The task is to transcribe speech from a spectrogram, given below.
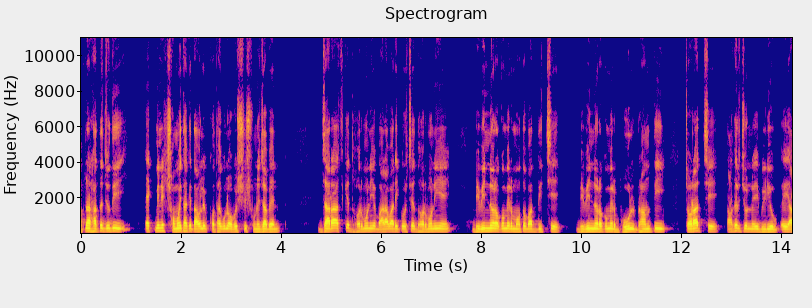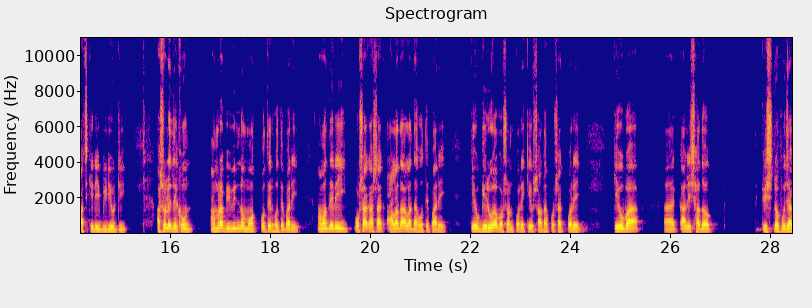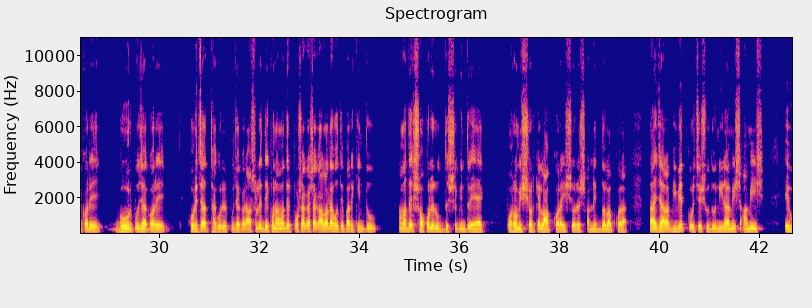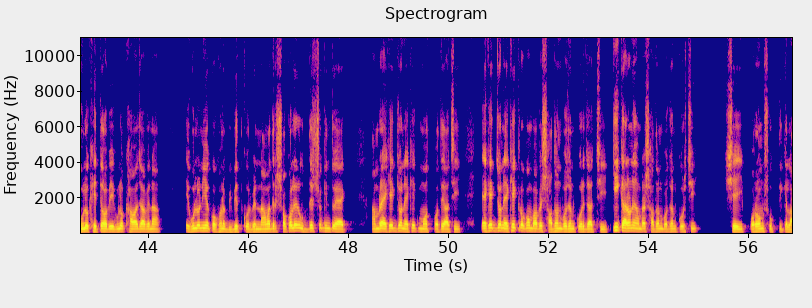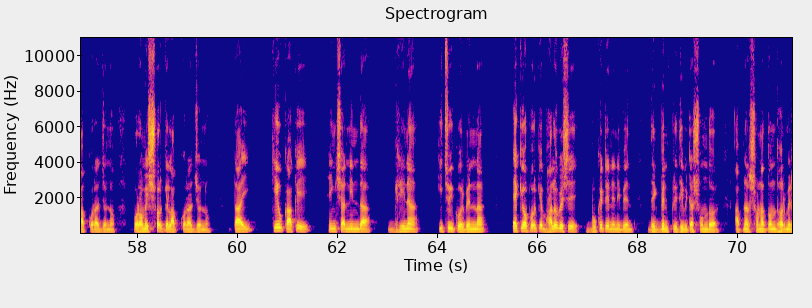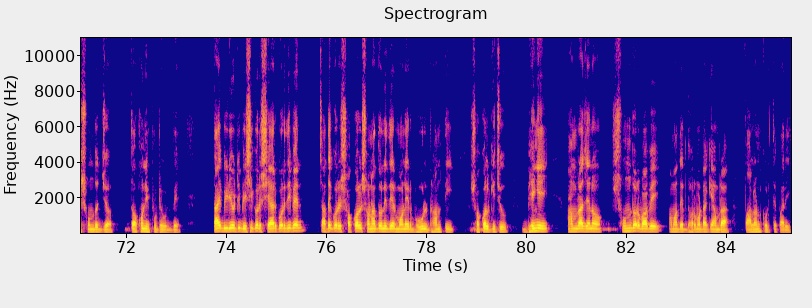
আপনার হাতে যদি এক মিনিট সময় থাকে তাহলে কথাগুলো অবশ্যই শুনে যাবেন। যারা আজকে ধর্ম নিয়ে বাড়াবাড়ি করছে, ধর্ম নিয়ে বিভিন্ন রকমের মতবাদ দিচ্ছে, বিভিন্ন রকমের ভুল ভ্রান্তি চড়াচ্ছে, তাদের জন্য এই ভিডিও, এই আজকের এই ভিডিওটি। আসলে দেখুন, আমরা বিভিন্ন মত পথের হতে পারি, আমাদের এই পোশাক আশাক আলাদা আলাদা হতে পারে। কেউ গেরুয়া বসন পরে, কেউ সাদা পোশাক পরে, কেউ বা কালী সাধক, কৃষ্ণ পূজা করে গৌর পূজা করে, হরিচাঁদ ঠাকুরের পূজা করে। আসলে দেখুন, আমাদের পোশাক আশাক আলাদা হতে পারে, কিন্তু আমাদের সকলের উদ্দেশ্য কিন্তু এক, পরম ঈশ্বরকে লাভ করা, ঈশ্বরের সান্নিধ্য লাভ করা। তাই যারা বিভেদ করছে, শুধু নিরামিষ, আমিষ, এগুলো খেতে হবে, এগুলো খাওয়া যাবে না, এগুলো নিয়ে কখনো বিভেদ করবেন না। আমাদের সকলের উদ্দেশ্য কিন্তু এক, আমরা এক একজন এক এক মত পথে আছি এক একজন এক এক রকমভাবে সাধন ভজন করে যাচ্ছি। কি কারণে আমরা সাধন ভজন করছি? সেই পরম শক্তিকে লাভ করার জন্য, পরমেশ্বরকে লাভ করার জন্য। তাই কেউ কাকে হিংসা, নিন্দা, ঘৃণা কিছুই করবেন না। একে অপরকে ভালোবেসে বুকে টেনে নেবেন। দেখবেন পৃথিবীটা সুন্দর, আপনার সনাতন ধর্মের সৌন্দর্য তখনই ফুটে উঠবে। তাই ভিডিওটি বেশি করে শেয়ার করে দিবেন, যাতে করে সকল সনাতনীদের মনের ভুল, ভ্রান্তি, সকল কিছু ভেঙে আমরা যেন সুন্দরভাবে আমাদের ধর্মটাকে আমরা পালন করতে পারি।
